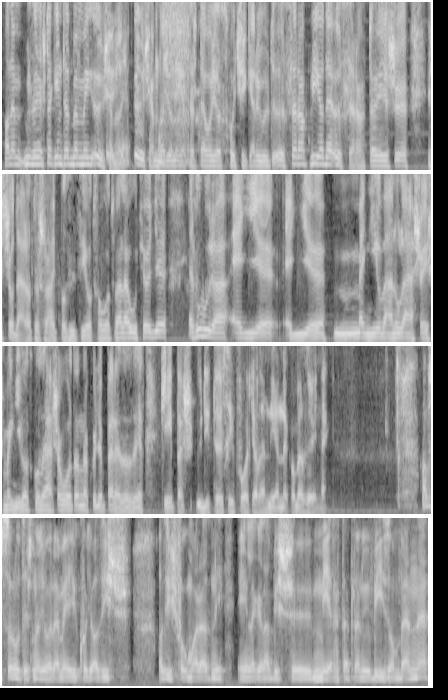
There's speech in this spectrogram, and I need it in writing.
hanem bizonyos tekintetben még ő sem, ő sem. Nagy, ő sem nagyon értette, hogy az hogy sikerült összeraknia, de összerakta, és, és csodálatos rajtpozíciót fogott vele, úgyhogy ez újra egy, egy meg megnyilvánulása és megnyilatkozása volt annak, hogy a Perez azért képes üdítő szívfoltja lenni ennek a mezőnynek. Abszolút, és nagyon reméljük, hogy az is, az is fog maradni. Én legalábbis mérhetetlenül bízom benne.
